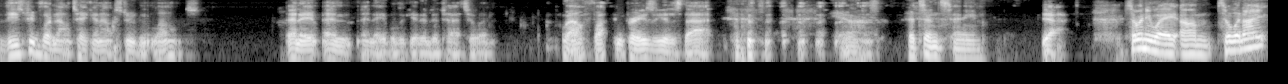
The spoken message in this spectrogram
these people are now taking out student loans and and and able to get into tattooing. Well, How fucking crazy is that? yeah, it's insane. Yeah. So anyway, um, so when I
